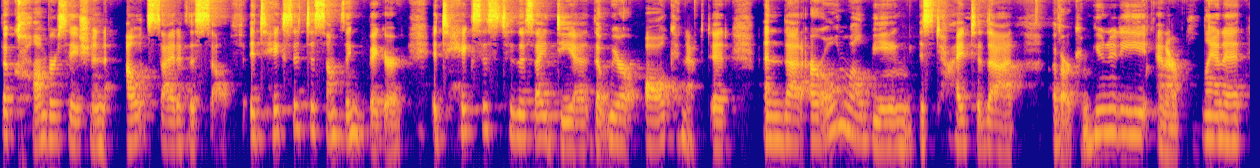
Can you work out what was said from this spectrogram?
the conversation outside of the self. It takes it to something bigger. It takes us to this idea that we are all connected and that our own well being is tied to that of our community and our planet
